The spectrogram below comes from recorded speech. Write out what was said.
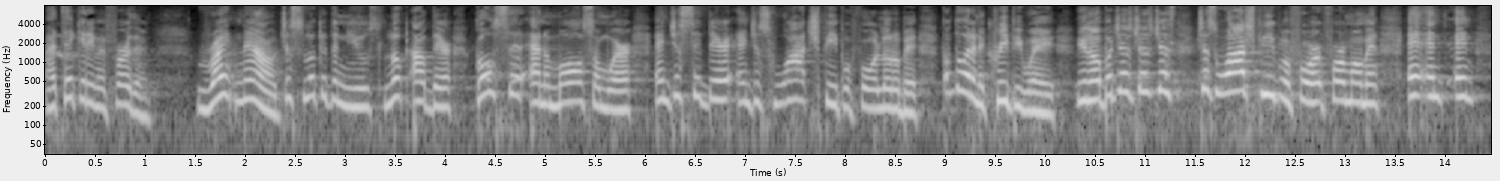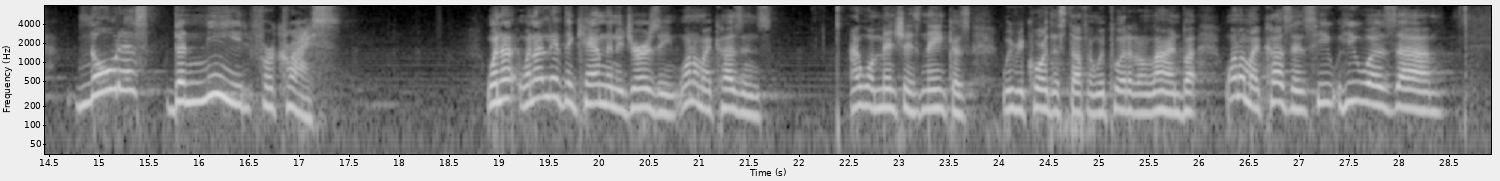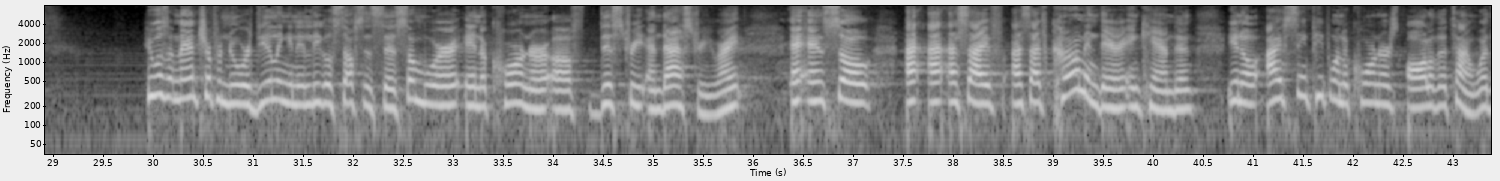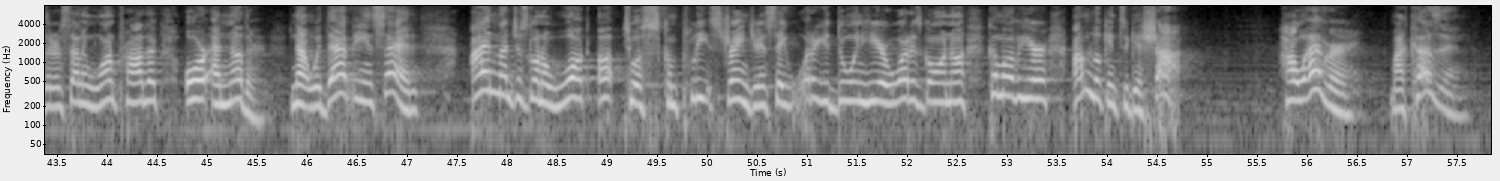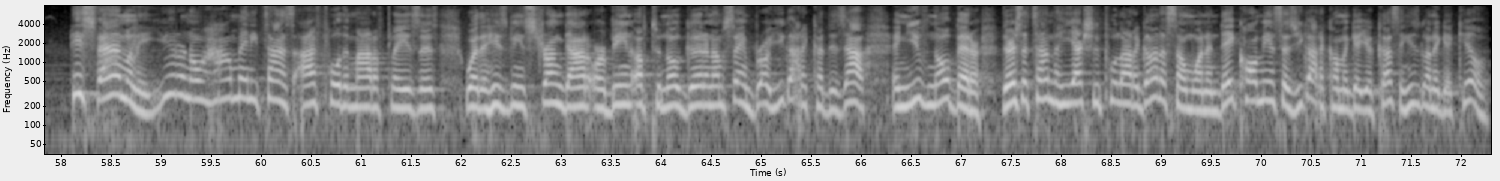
I take it even further. Right now, just look at the news, look out there, go sit at a mall somewhere and just sit there and just watch people for a little bit. Don't do it in a creepy way, you know, but just just just just watch people for, for a moment and, and, and notice the need for Christ. When I, when I lived in Camden, New Jersey, one of my cousins, I won't mention his name because we record this stuff and we put it online. But one of my cousins, he, he was. Um, he was an entrepreneur dealing in illegal substances somewhere in a corner of this street and that street, right? And, and so, I, I, as, I've, as I've come in there in Camden, you know, I've seen people in the corners all of the time, whether they're selling one product or another. Now, with that being said, I'm not just going to walk up to a complete stranger and say, What are you doing here? What is going on? Come over here. I'm looking to get shot. However, my cousin, his family, you don't know how many times I've pulled him out of places, whether he's being strung down or being up to no good. And I'm saying, bro, you got to cut this out. And you've know better. There's a time that he actually pulled out a gun at someone, and they call me and says, you got to come and get your cousin. He's going to get killed.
